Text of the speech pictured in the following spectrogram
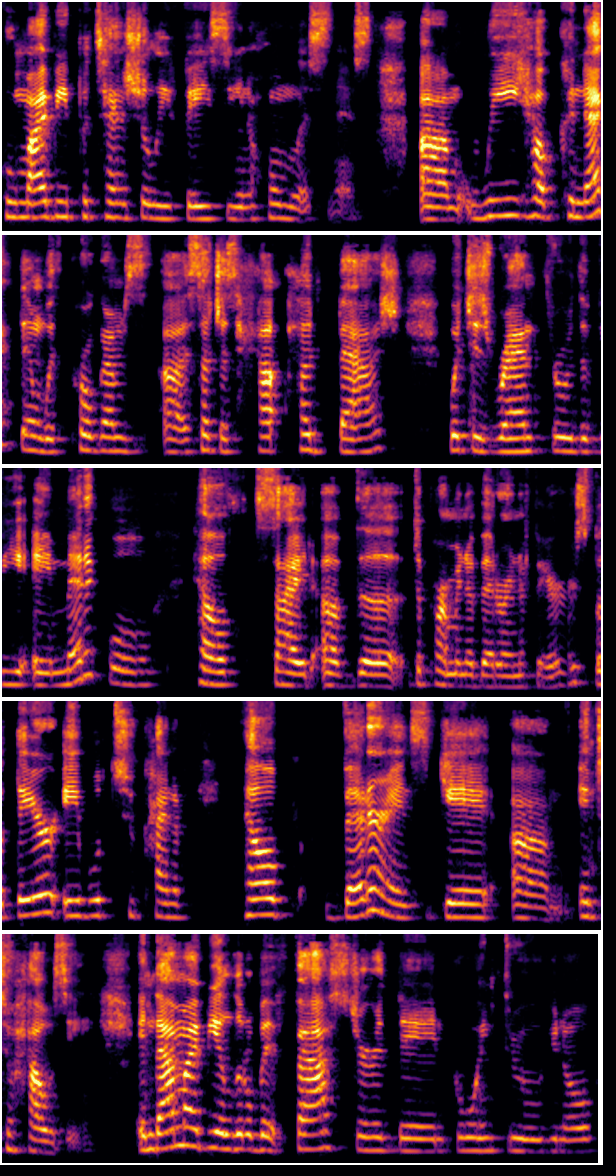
who might be potentially facing homelessness. Um, we help connect them with programs uh, such as HUD-VASH which is ran through the va medical health side of the department of veteran affairs but they are able to kind of help veterans get um, into housing. And that might be a little bit faster than going through you know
